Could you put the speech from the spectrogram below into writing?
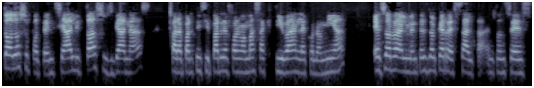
todo su potencial y todas sus ganas para participar de forma más activa en la economía, eso realmente es lo que resalta. Entonces,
